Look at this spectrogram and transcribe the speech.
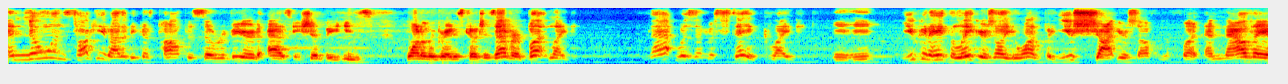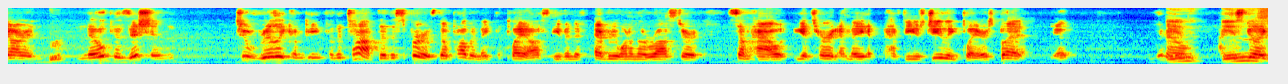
And no one's talking about it because Pop is so revered as he should be. He's one of the greatest coaches ever. But like that was a mistake. Like Mm-hmm. you can hate the Lakers all you want, but you shot yourself in the foot. And now they are in no position to really compete for the top. They're the Spurs. They'll probably make the playoffs, even if everyone on their roster somehow gets hurt and they have to use G League players. But. You know, in in the, like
